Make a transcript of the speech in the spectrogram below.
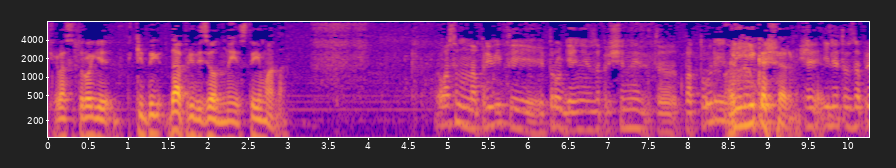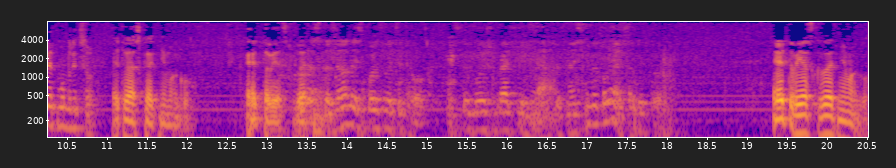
как раз такие, да, привезенные из Таймана. У вас именно привитые троги, они запрещены это по Торе? Они или- не кошерны э, считаются. Или это запрет мудрецов? Этого я сказать не могу. Этого я Тора сказать не могу. сказала использовать итрог. Если ты будешь брать лимон, то значит не выполняешь эту Тору. Этого я сказать не могу.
